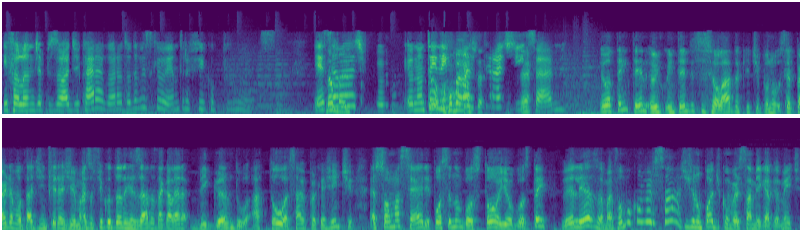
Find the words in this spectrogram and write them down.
e falando de episódio. Cara, agora toda vez que eu entro, eu fico, putz. Esse Não, é lá, mas- tipo, eu não tenho Não, nem vontade de Roberta, interagir, é- sabe? Eu até entendo, eu entendo esse seu lado que, tipo, não- você perde a vontade de interagir, mas eu fico dando risada da galera brigando à toa, sabe? Porque, gente, é só uma série. Pô, você não gostou e eu gostei? Beleza, mas vamos conversar. A gente não pode conversar amigavelmente?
